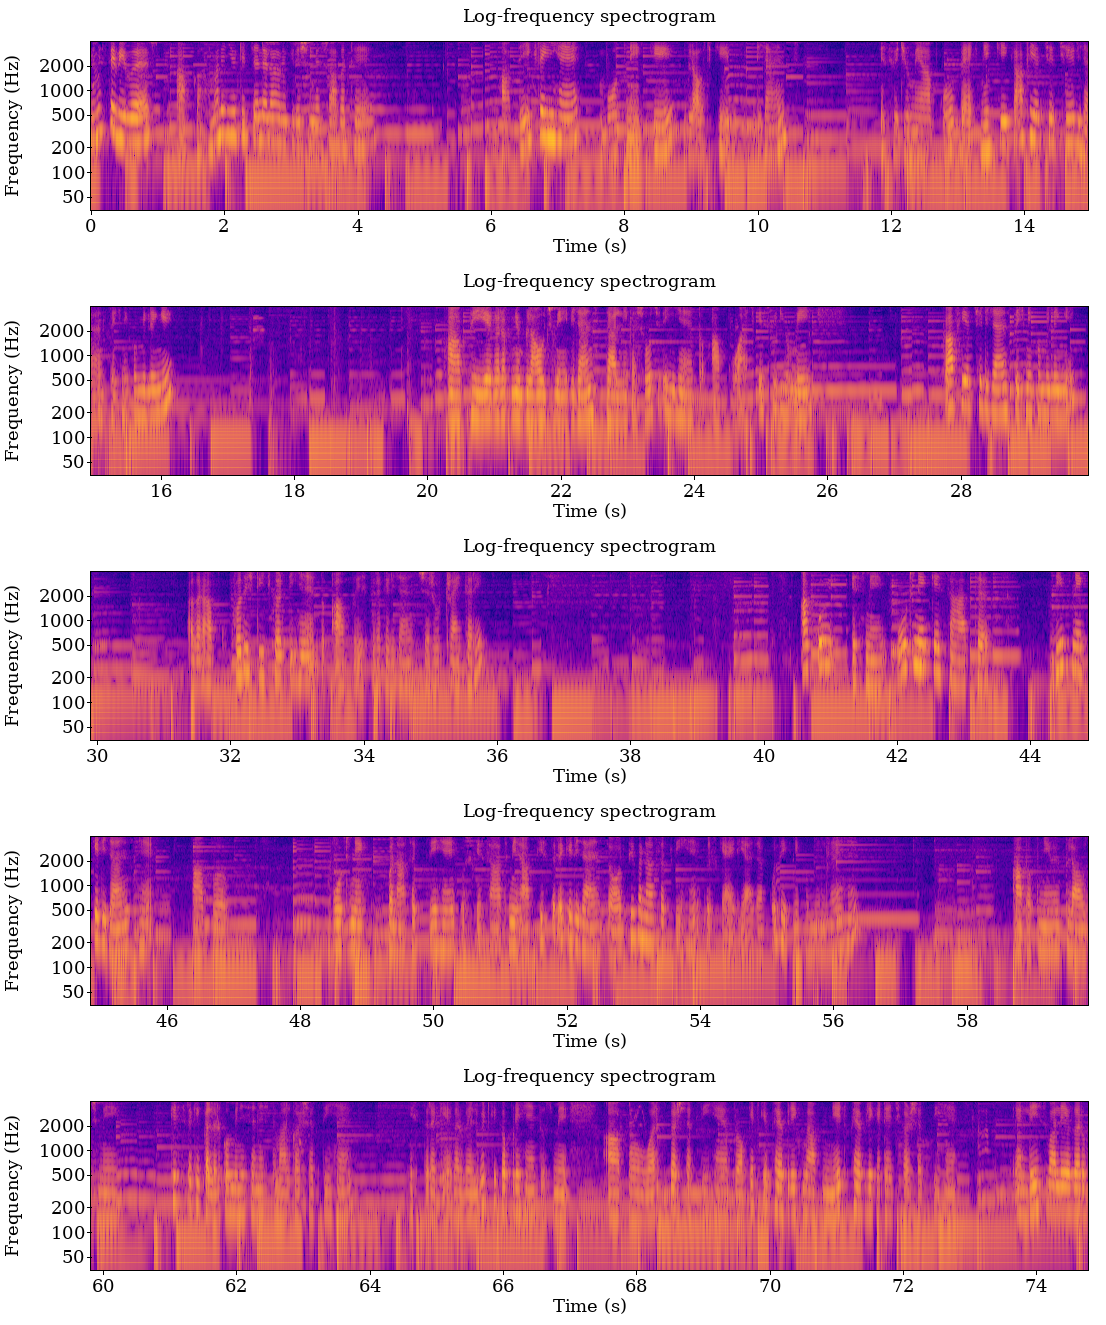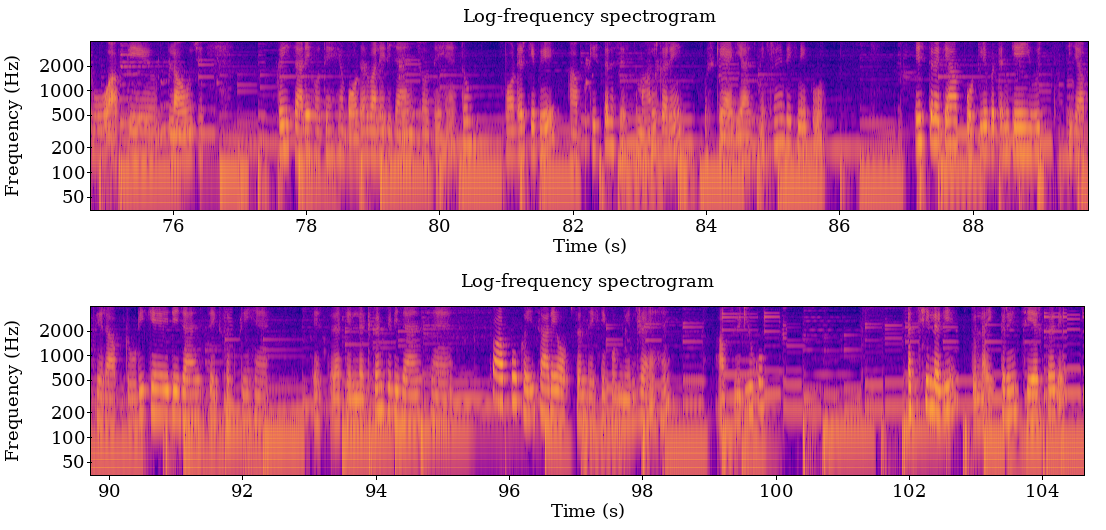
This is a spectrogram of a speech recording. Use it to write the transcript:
नमस्ते व्यूवर आपका हमारे यूट्यूब चैनल आर क्रिएशन में स्वागत है। आप देख रही हैं बोट नेक के ब्लाउज के डिजाइंस इस वीडियो में आपको बैक नेक के काफ़ी अच्छे अच्छे डिजाइंस देखने को मिलेंगे। आप भी अगर अपने ब्लाउज में डिजाइंस डालने का सोच रही हैं तो आपको आज के इस वीडियो में काफ़ी अच्छे डिजाइंस देखने को मिलेंगे। अगर आप खुद स्टिच करती हैं तो आप इस तरह के डिजाइंस ज़रूर ट्राई करें। आपको इसमें बोट नेक के साथ डीप नेक के डिजाइंस हैं। आप बोट नेक बना सकते हैं। उसके साथ में आप किस तरह के डिजाइंस और भी बना सकती हैं, उसके आइडियाज़ आपको देखने को मिल रहे हैं। आप अपने ब्लाउज में किस तरह के कलर कॉम्बिनेशन इस्तेमाल कर सकती हैं? इस तरह के अगर वेलवेट के कपड़े हैं तो उसमें आप वर्क कर सकती हैं, ब्रॉकेट के फैब्रिक में आप नेट फैब्रिक अटैच कर सकती हैं। या लेस वाले अगर वो आपके ब्लाउज कई सारे होते हैं बॉर्डर वाले डिज़ाइंस होते हैं तो बॉर्डर के भी आप किस तरह से इस्तेमाल करें, उसके आइडियाज़ मिल रहे हैं देखने को। इस तरह के आप पोटली बटन के यूज़ या फिर आप डोरी के डिज़ाइंस देख सकती हैं। इस तरह के लटकन के डिज़ाइंस हैं। तो आपको कई सारे ऑप्शन देखने को मिल रहे हैं। आप वीडियो को अच्छी लगे तो लाइक करें, शेयर करें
